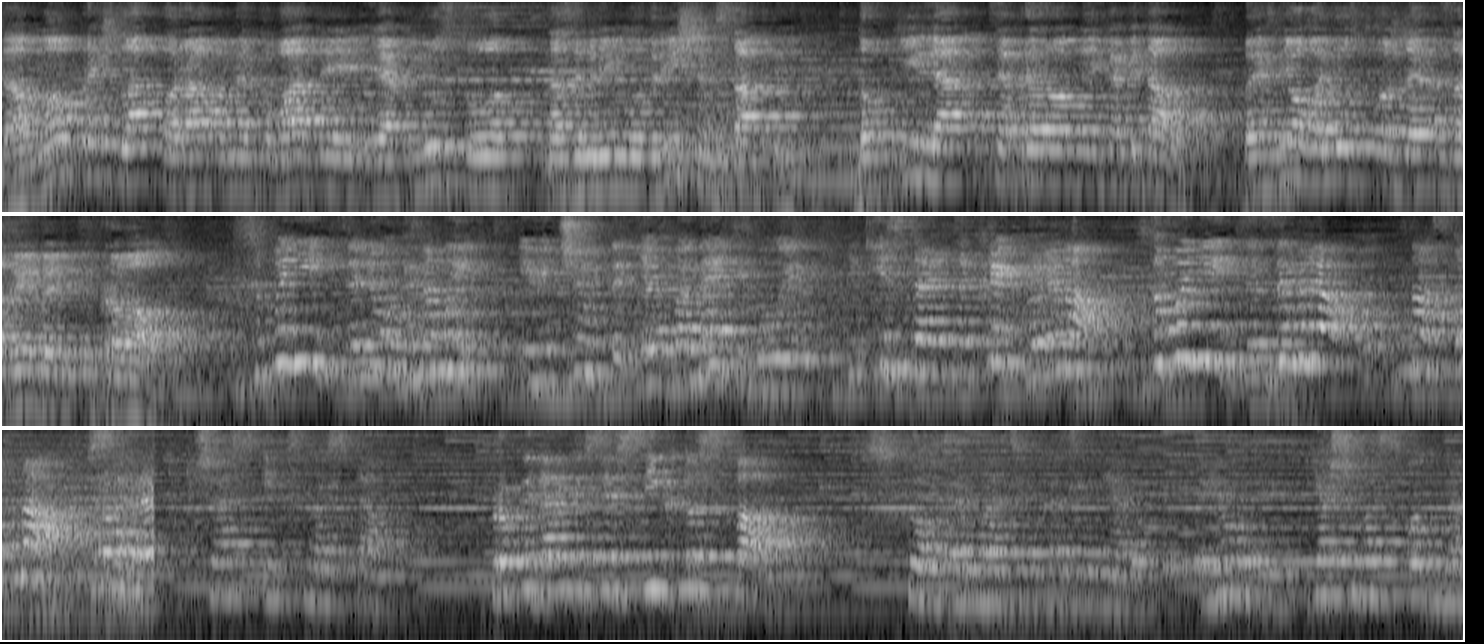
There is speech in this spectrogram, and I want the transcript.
Давно прийшла пора поміркувати, як людство на землі мудрішим стати. Довкілля це природний капітал. Без нього людство жде загибель і провал. Зупиніться, люди, на мить і відчуйте, як в планеті були, як із серця крик пролунав. Зупиніться, земля од нас одна. Все. Час ікс настав. Прокидайтеся всі, хто спав. Стогне матінка земля. Люди, я ж у вас одна.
